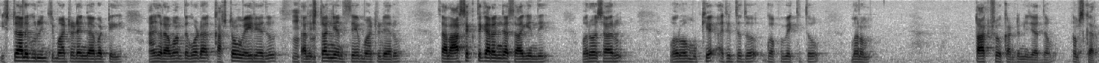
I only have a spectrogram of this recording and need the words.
ఇష్టాల గురించి మాట్లాడాం కాబట్టి ఆయన రవంత కూడా కష్టం వేయలేదు. చాలా ఇష్టంగా ఎంతసేపు మాట్లాడారు. చాలా ఆసక్తికరంగా సాగింది. మరోసారి మరో ముఖ్య అతిథితో గొప్ప వ్యక్తితో మనం టాక్ షో కంటిన్యూ చేద్దాం. నమస్కారం.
